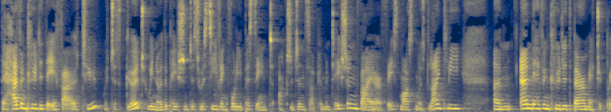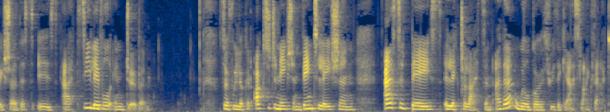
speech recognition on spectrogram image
They have included the FiO2, which is good. We know the patient is receiving 40% oxygen supplementation via a face mask, most likely. Um, and they have included the barometric pressure. This is at sea level in Durban. So if we look at oxygenation, ventilation, acid base, electrolytes, and other, we'll go through the gas like that.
